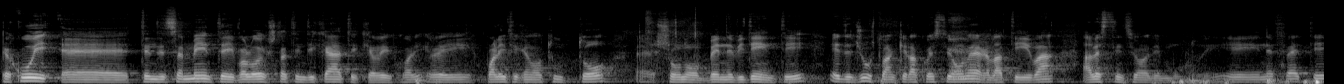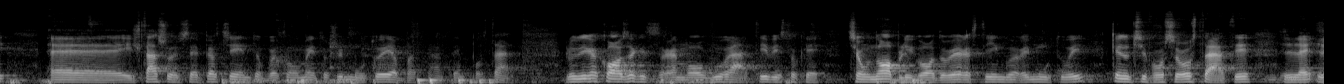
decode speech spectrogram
Per cui eh, tendenzialmente i valori che sono stati indicati che riqualificano tutto eh, sono ben evidenti ed è giusto anche la questione relativa all'estinzione dei mutui. In effetti eh, il tasso del 6% in questo momento sui mutui è abbastanza importante. L'unica cosa che ci saremmo augurati, visto che c'è un obbligo a dover estinguere i mutui, che non ci fossero stati gli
